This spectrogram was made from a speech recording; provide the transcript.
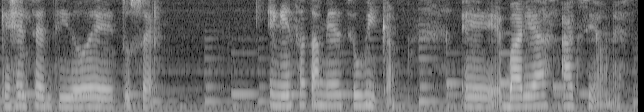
que es el sentido de tu ser. En esa también se ubican eh, varias acciones.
